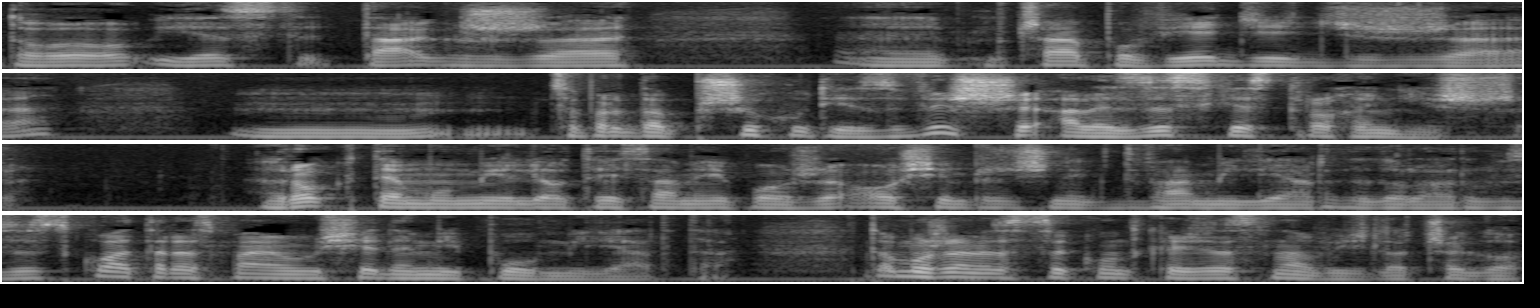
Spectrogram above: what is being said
to jest tak, że trzeba powiedzieć, że y, co prawda przychód jest wyższy, ale zysk jest trochę niższy. Rok temu mieli o tej samej porze 8,2 miliarda dolarów zysku, a teraz mają 7,5 miliarda. To możemy za sekundkę się zastanowić, dlaczego,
